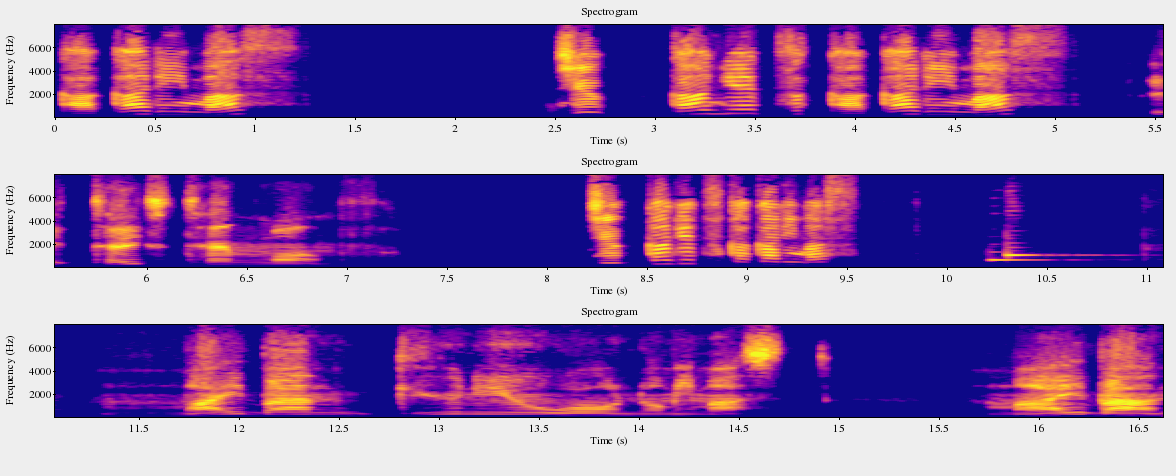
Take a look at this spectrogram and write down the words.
かかります。10ヶ月かかります。It takes 10 months. 10ヶ月かかります。毎晩牛乳を飲みます。毎晩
